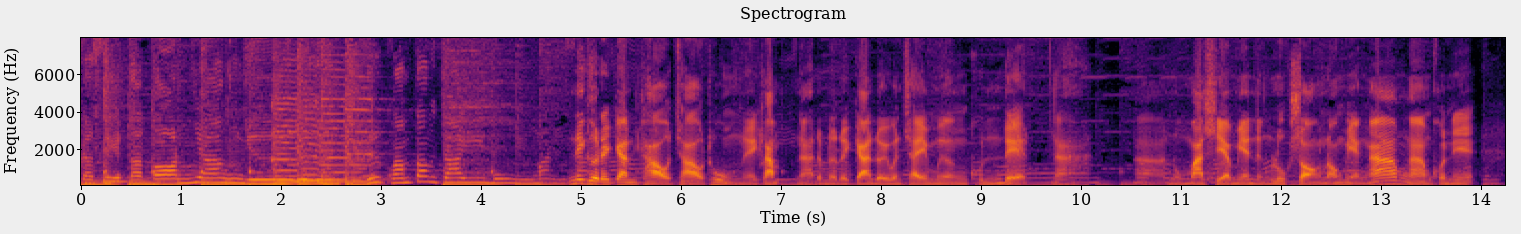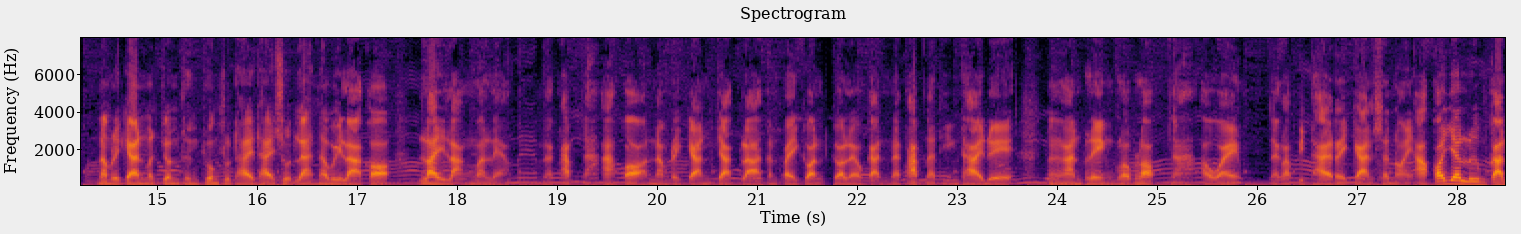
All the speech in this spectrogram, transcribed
เกษตรกรยั่งยืน คือความตั้งใจมุ่งมั่นนี่คือรายการข่าวชาวทุ่งนะครับนะดำเนินรายการโดยวันชัยเมืองขุนเดชนะหนุ่มมาเสียเมียหนึ่งลูกสองน้องเมียงามงามคนนี้ นำรายการมาจนถึงช่วงสุดท้ายท้ายสุดแล้วนะเวลาก็ไล่หลังมาแล้วนะครับนะะก็นำรายการจากลากันไปก่อนก็แล้วกันนะครับนะทิ้งท้ายด้วยงานเพลงเพราะๆนะเอาไว้นะครับปิดท้ายรายการซะหน่อยอะก็อย่าลืมกัน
